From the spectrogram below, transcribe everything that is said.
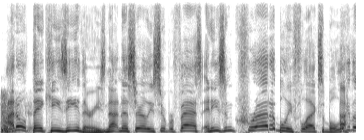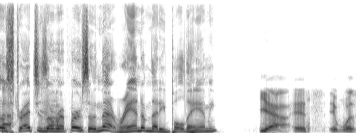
I don't think he's either. He's not necessarily super fast, and he's incredibly flexible. Look at those stretches over at first. So isn't that random that he pulled a hammy? Yeah, it's it was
